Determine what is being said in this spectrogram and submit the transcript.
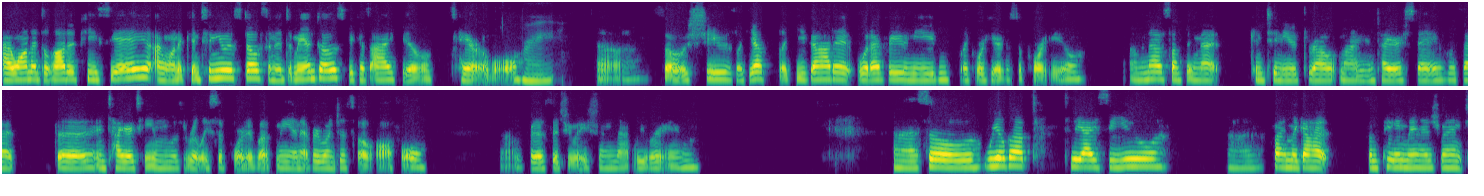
I want a dilaudid PCA, I want a continuous dose and a demand dose because I feel terrible. Right. Uh, so she was like, "Yep, like you got it. Whatever you need, like we're here to support you." Um, and that was something that continued throughout my entire stay. Was that the entire team was really supportive of me, and everyone just felt awful um, for the situation that we were in. Uh, so wheeled up to the ICU. Uh, finally got some pain management,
